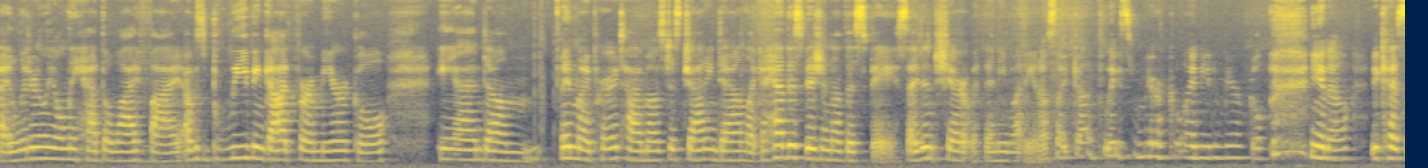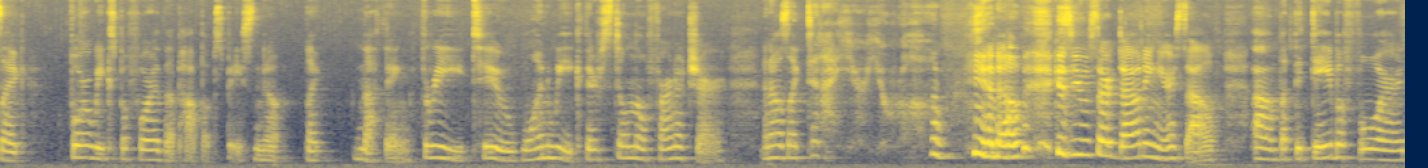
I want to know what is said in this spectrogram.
I literally only had the Wi-Fi. I was believing God for a miracle And um, in my prayer time, I was just jotting down, like, I had this vision of this space. I didn't share it with anybody. And I was like, God, please, miracle. I need a miracle, you know, because, like, four weeks before the pop up space, no, like, nothing. Three, two, one week, there's still no furniture. And I was like, did I hear you wrong? you know, because you start doubting yourself. Um, but the day before,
